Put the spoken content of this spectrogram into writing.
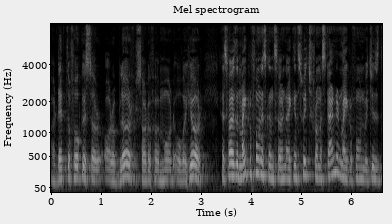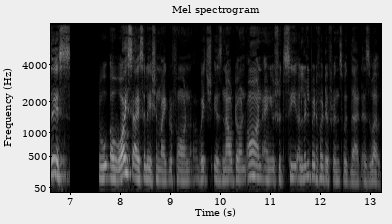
a, a depth of focus or, or a blur sort of a mode over here. As far as the microphone is concerned, I can switch from a standard microphone, which is this, to a voice isolation microphone, which is now turned on, and you should see a little bit of a difference with that as well.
